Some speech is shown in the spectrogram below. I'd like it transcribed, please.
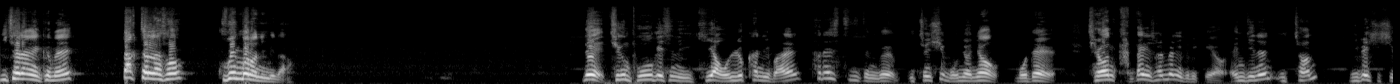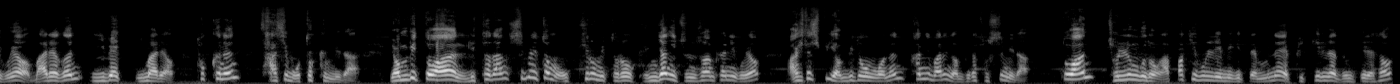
이 차량의 금액 딱 잘라서 900만 원입니다. 네, 지금 보고 계시는 이 기아 올류 카니발 프레스티지 등급 2015년형 모델 재원 간단히 설명해 드릴게요. 엔진은 2200cc고요. 마력은 202마력, 토크는 45토크입니다. 연비 또한 리터당 11.5km로 굉장히 준수한 편이고요. 아시다시피 연비 좋은 거는 카니발은 연비가 좋습니다. 또한 전륜구동 앞바퀴 굴림이기 때문에 빗길이나 눈길에서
